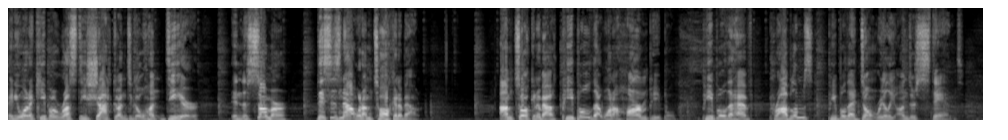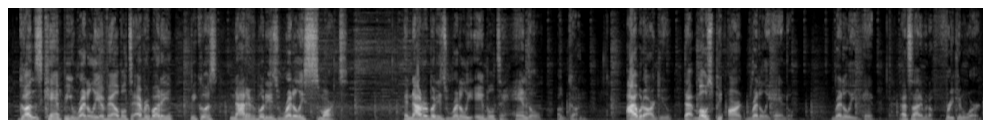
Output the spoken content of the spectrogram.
and you want to keep a rusty shotgun to go hunt deer in the summer, this is not what I'm talking about. I'm talking about people that want to harm people, people that have problems, people that don't really understand. Guns can't be readily available to everybody because not everybody is readily smart. And not everybody is readily able to handle a gun. I would argue that most people aren't readily handled. Readily hand. That's not even a freaking word.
